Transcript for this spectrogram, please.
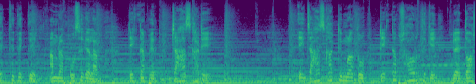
দেখতে দেখতে আমরা পৌঁছে গেলাম টেকনাফের জাহাজ ঘাটে। এই জাহাজ ঘাটটি মূলত টেকনাফ শহর থেকে প্রায় দশ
